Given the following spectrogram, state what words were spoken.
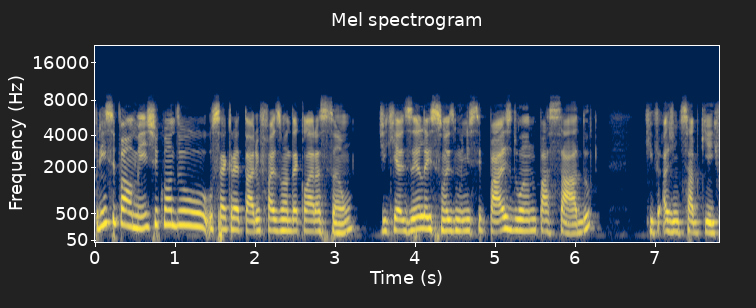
Principalmente quando o secretário faz uma declaração de que as eleições municipais do ano passado, que a gente sabe que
